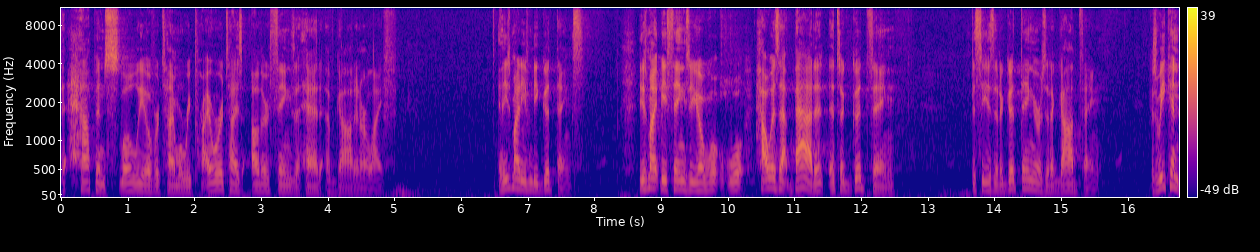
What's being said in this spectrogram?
that happens slowly over time where we prioritize other things ahead of God in our life. And these might even be good things. These might be things that you go, well, well how is that bad? It, it's a good thing. But see, is it a good thing or is it a God thing? Because we can,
